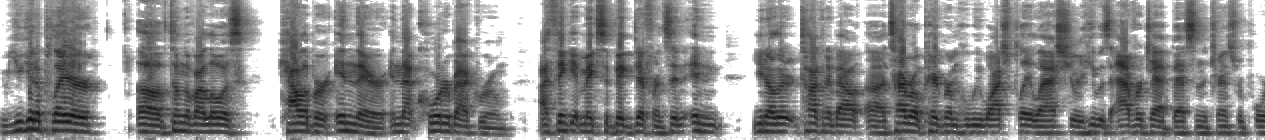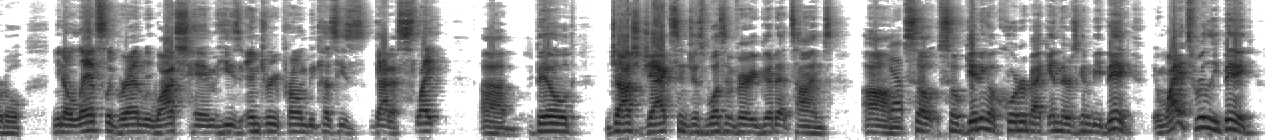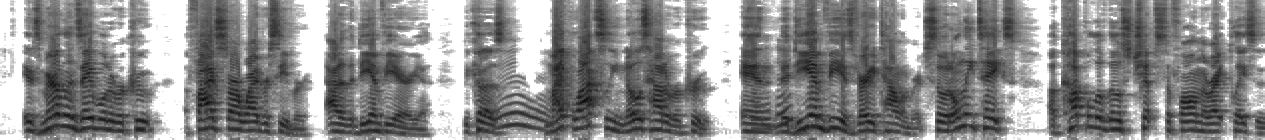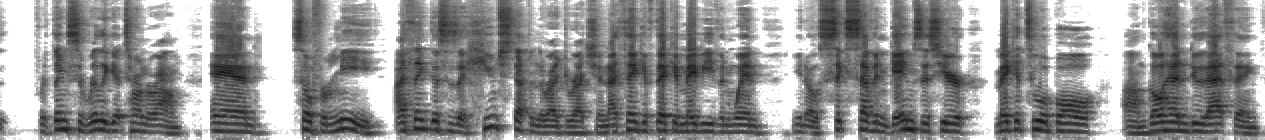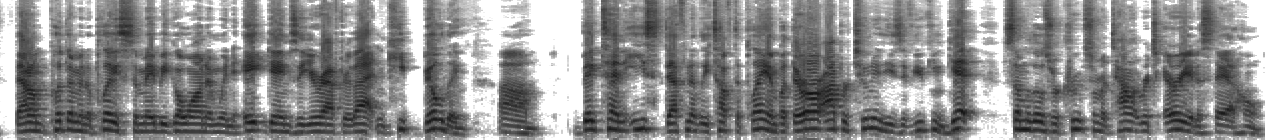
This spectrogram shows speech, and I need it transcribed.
You get a player of Tagovailoa's caliber in there in that quarterback room. I think it makes a big difference. And and you know they're talking about uh, Tyrrell Pigrome, who we watched play last year. He was average at best in the transfer portal. You know Lance LeGendre, we watched him. He's injury prone because he's got a slight uh, build. Josh Jackson just wasn't very good at times. Um, Yep. So so getting a quarterback in there is going to be big. And why it's really big is Maryland's able to recruit a five star wide receiver out of the DMV area because Mm. Mike Locksley knows how to recruit, and the DMV is very talent rich. So it only takes a couple of those chips to fall in the right places for things to really get turned around. And so for me, I think this is a huge step in the right direction. I think if they could maybe even win, you know, six, seven games this year, make it to a bowl, um, go ahead and do that thing. That'll put them in a place to maybe go on and win eight games a year after that and keep building. Um, Big Ten East definitely tough to play in, but there are opportunities if you can get some of those recruits from a talent rich area to stay at home.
